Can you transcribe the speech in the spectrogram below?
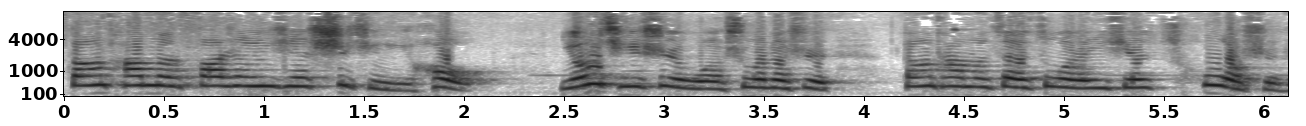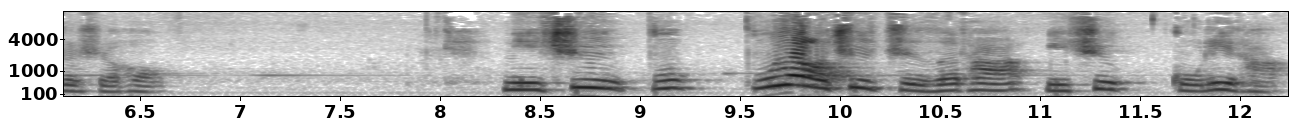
当他们发生一些事情以后，尤其是我说的是，当他们在做了一些错事的时候，你去不不要去指责他，你去鼓励他。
